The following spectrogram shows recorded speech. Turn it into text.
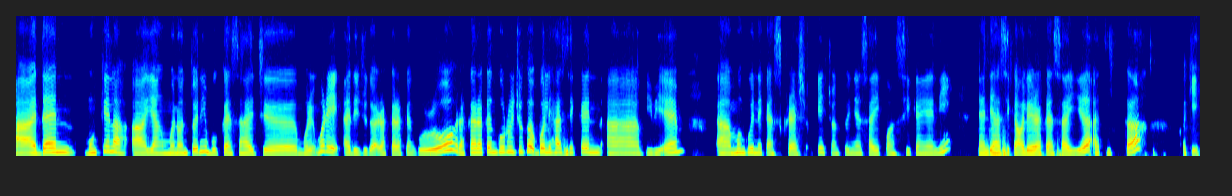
uh, dan mungkinlah uh, yang menonton ni bukan sahaja murid-murid, ada juga rakan-rakan guru. Rakan-rakan guru juga boleh hasilkan uh, BBM uh, menggunakan Scratch. Okay, contohnya saya kongsikan yang ni yang dihasilkan oleh rakan saya, Atika. Okay,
